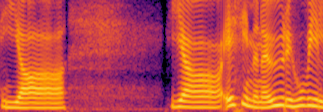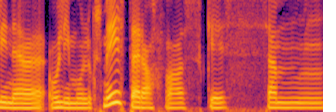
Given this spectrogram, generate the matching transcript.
ja ja esimene üürihuviline oli mul üks meesterahvas, kes ähm,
